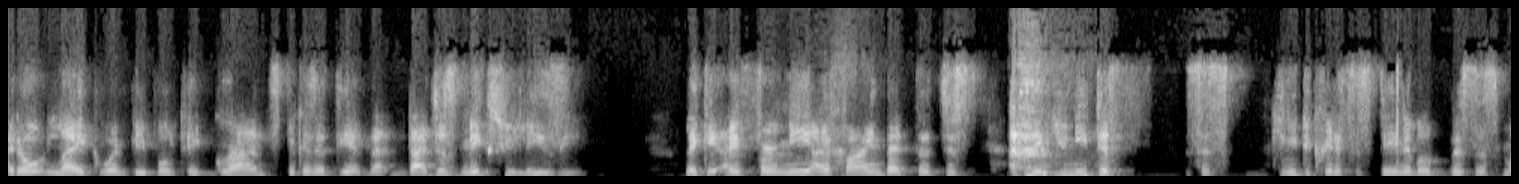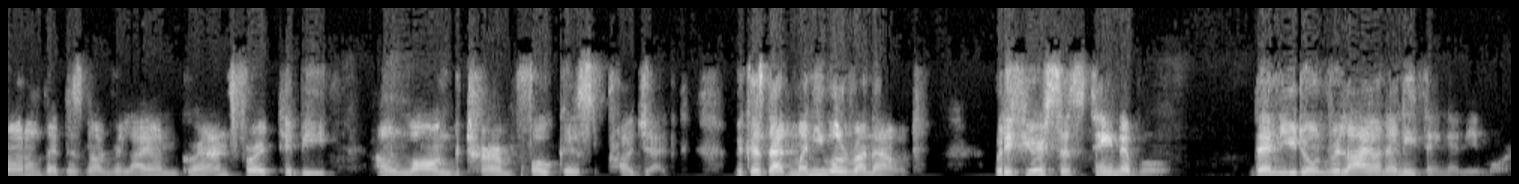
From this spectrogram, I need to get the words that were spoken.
I don't like when people take grants because at the end that, that just makes you lazy. Like, I for me, I find that that just like you need to you need to create a sustainable business model that does not rely on grants for it to be a long-term focused project because that money will run out. But if you're sustainable, then you don't rely on anything anymore.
